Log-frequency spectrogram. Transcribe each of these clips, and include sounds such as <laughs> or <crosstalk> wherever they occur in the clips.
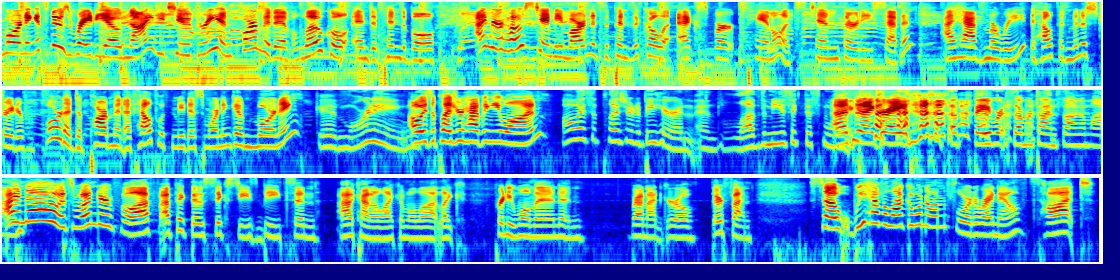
Tuesday morning. It's News Radio 92.3, informative, local, and dependable. I'm your host, Tammy Martin. It's the Pensacola Expert Panel. It's 1037. I have Marie, the Health Administrator for Florida Department of Health, with me this morning. Good morning. Good morning. Always a pleasure having you on. Always a pleasure to be here and, and love the music this morning. Isn't that great? <laughs> it's a favorite summertime song of mine. I know. It's wonderful. I, I picked those 60s beats, and I kind of like them a lot, like Pretty Woman and Brown Eyed Girl. They're fun. So we have a lot going on in Florida right now. It's hot.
